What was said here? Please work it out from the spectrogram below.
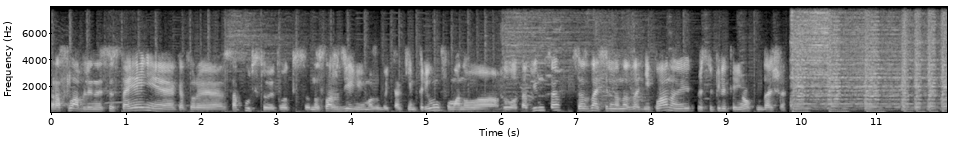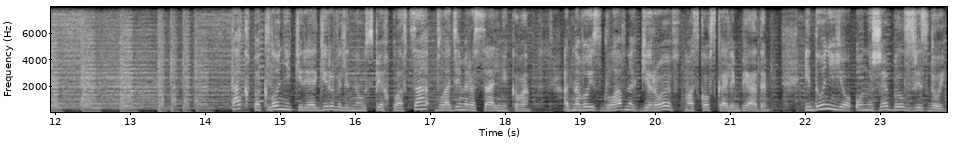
Расслабленное состояние, которое сопутствует вот наслаждению, может быть, таким триумфом, оно было отодвинуто сознательно на задний план и приступили к тренировкам дальше. Так поклонники реагировали на успех пловца Владимира Сальникова, одного из главных героев Московской Олимпиады. И до нее он уже был звездой,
